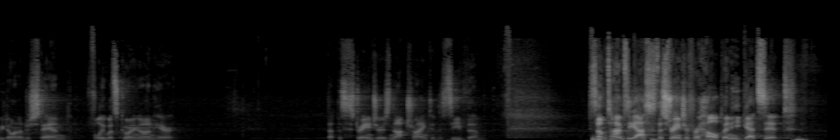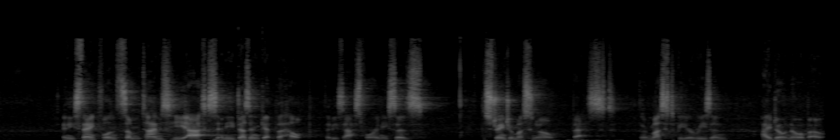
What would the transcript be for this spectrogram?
We don't understand fully what's going on here. That the stranger is not trying to deceive them. Sometimes he asks the stranger for help and he gets it, and he's thankful, and sometimes he asks and he doesn't get the help that he's asked for, and he says, The stranger must know best. There must be a reason I don't know about.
